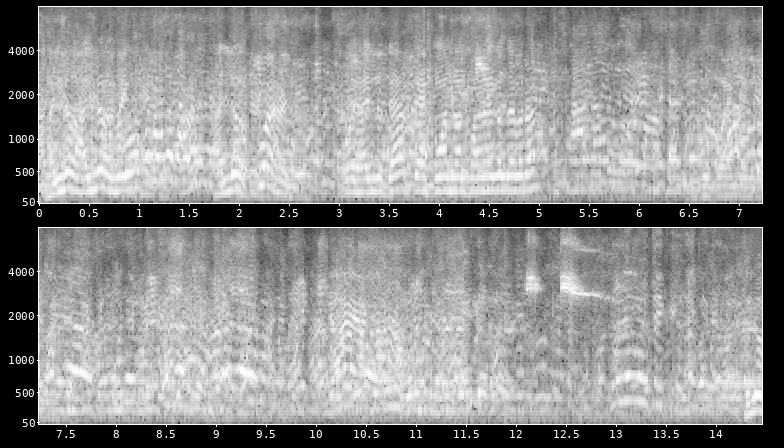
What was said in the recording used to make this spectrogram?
হারলো হারলো হারলো ওই হারলো দেখ দেখ সমান রান পয়েন্ট হয়ে গেল এবার। হ্যালো।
